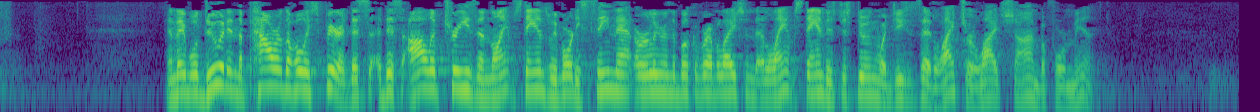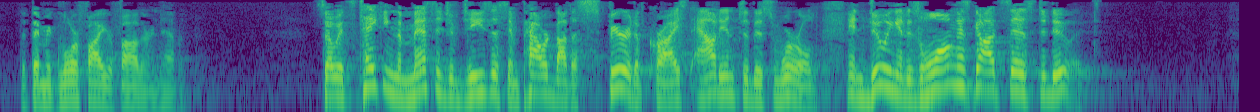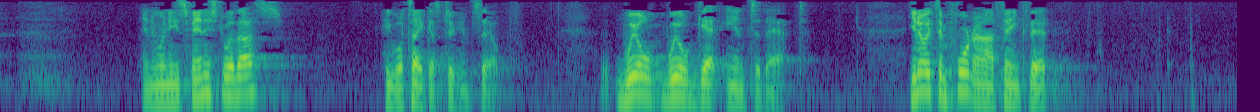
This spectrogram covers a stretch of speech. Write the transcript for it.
And they will do it in the power of the Holy Spirit. This, this olive trees and lampstands, we've already seen that earlier in the book of Revelation. That lampstand is just doing what Jesus said light your light shine before men, that they may glorify your Father in heaven. So it's taking the message of Jesus empowered by the Spirit of Christ out into this world and doing it as long as God says to do it. And when He's finished with us, He will take us to Himself. We'll, we'll get into that. You know, it's important, I think, that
